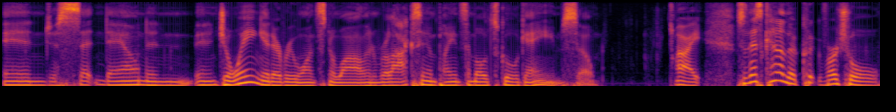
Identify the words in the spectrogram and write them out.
and just sitting down and, and, enjoying it every once in a while and relaxing and playing some old school games. So, all right. So that's kind of the quick virtual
